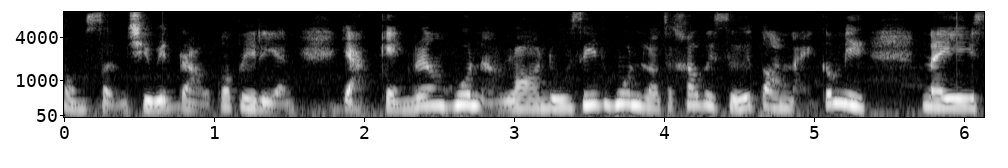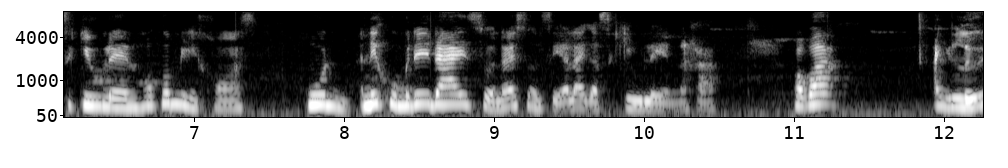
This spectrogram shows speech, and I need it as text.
ส่งเสริมชีวิตเราก็ไปเรียน อยากเก่งเรื่องหุ้นอะรอดูซิหุ้นเราจะเข้าไปซื้อตอนไหนก็มีใน SkillLane เขาก็มีคอร์สหุ้น อันนี้ครูไม่ได้ได้ส่วนได้ส่วนเสียอะไรกับ SkillLane นะคะ เพราะว่าหรือ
